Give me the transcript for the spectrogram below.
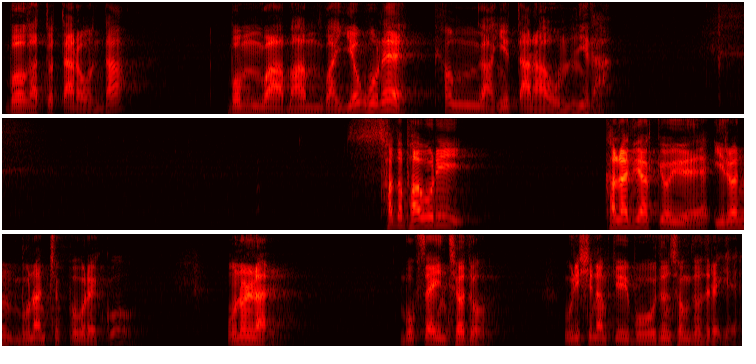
뭐가 또 따라온다? 몸과 마음과 영혼의 평강이 따라옵니다. 사도 바울이 갈라디아 교회에 이런 문안 축복을 했고 오늘날 목사인 저도 우리 신암교회 모든 성도들에게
